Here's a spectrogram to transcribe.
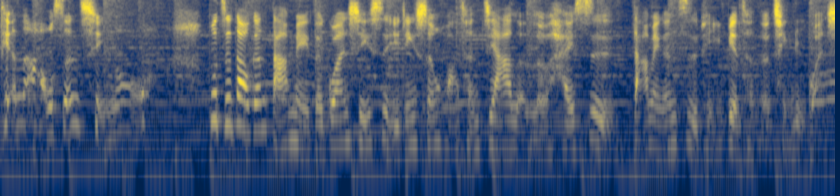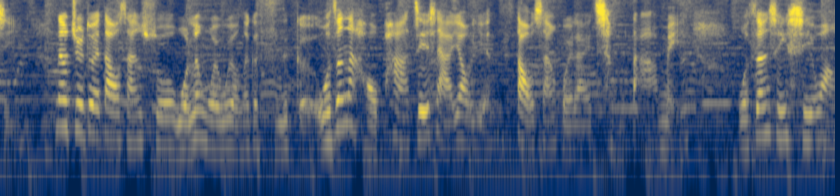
天哪，好深情哦。不知道跟达美的关系是已经升华成家人了，还是达美跟志平变成了情侣关系？那句对道山说：“我认为我有那个资格。”我真的好怕接下来要演道山回来抢达美。我真心希望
